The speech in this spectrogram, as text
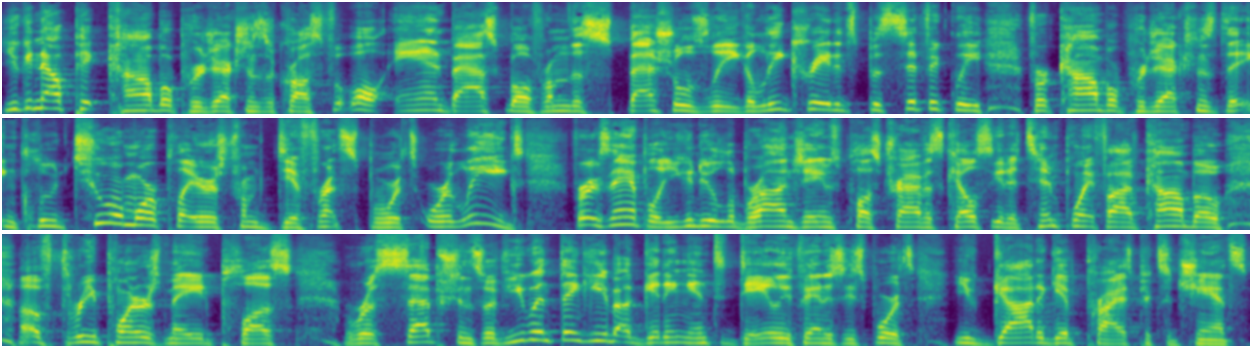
you can now pick combo projections across football and basketball from the Specials League, a league created specifically for combo projections that include two or more players from different sports or leagues. For example, you can do LeBron James plus Travis Kelce at a 10.5 combo of three pointers made plus reception. So if you've been thinking about getting into daily fantasy sports, you've got to give prize picks a chance.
